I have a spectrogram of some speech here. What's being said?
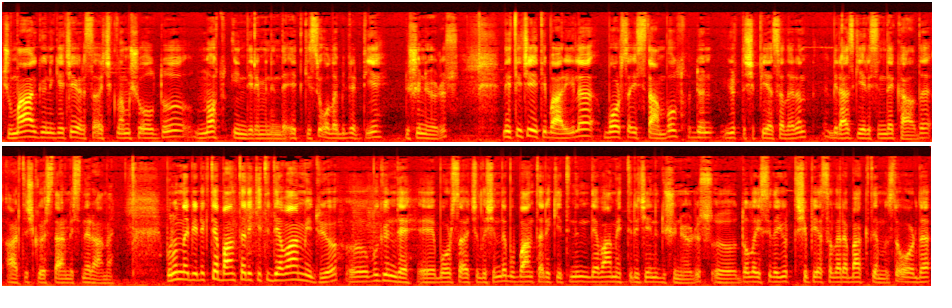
Cuma günü gece yarısı açıklamış olduğu not indiriminin de etkisi olabilir diye düşünüyoruz. Netice itibarıyla Borsa İstanbul dün yurt dışı piyasaların biraz gerisinde kaldı artış göstermesine rağmen. Bununla birlikte bant hareketi devam ediyor. Ee, bugün de e, borsa açılışında bu bant hareketinin devam ettireceğini düşünüyoruz. Ee, dolayısıyla yurt dışı piyasalara baktığımızda orada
